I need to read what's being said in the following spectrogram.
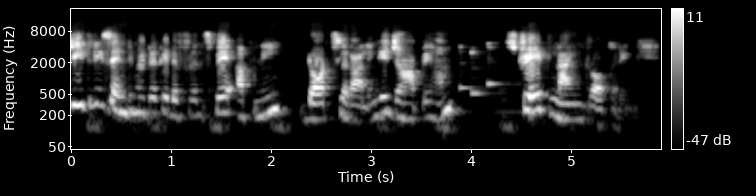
थ्री थ्री सेंटीमीटर के डिफरेंस पे अपनी डॉट्स लगा लेंगे, जहाँ पे हम स्ट्रेट लाइन ड्रॉ करेंगे।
